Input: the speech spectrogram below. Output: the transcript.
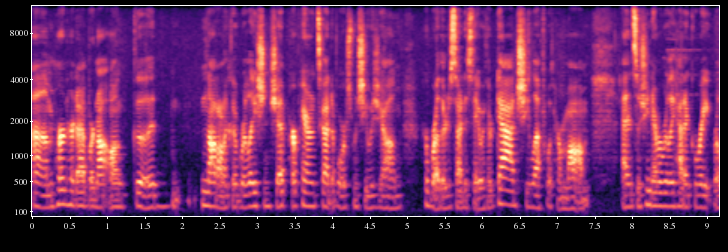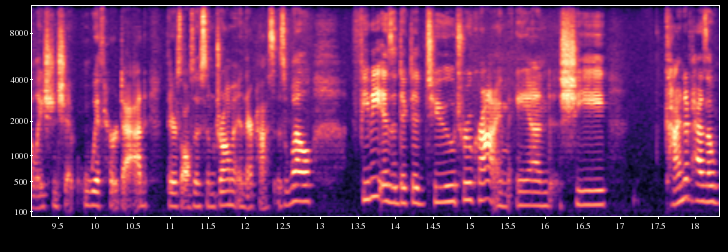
Um, her and her dad were not on good, not on a good relationship. Her parents got divorced when she was young. Her brother decided to stay with her dad. She left with her mom. And so she never really had a great relationship with her dad. There's also some drama in their past as well. Phoebe is addicted to true crime and she kind of has a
